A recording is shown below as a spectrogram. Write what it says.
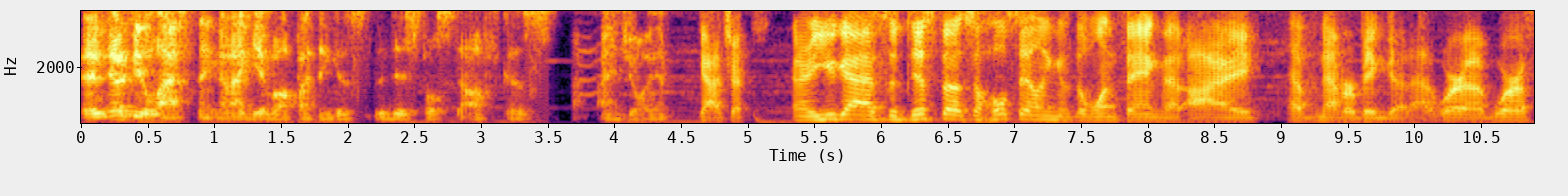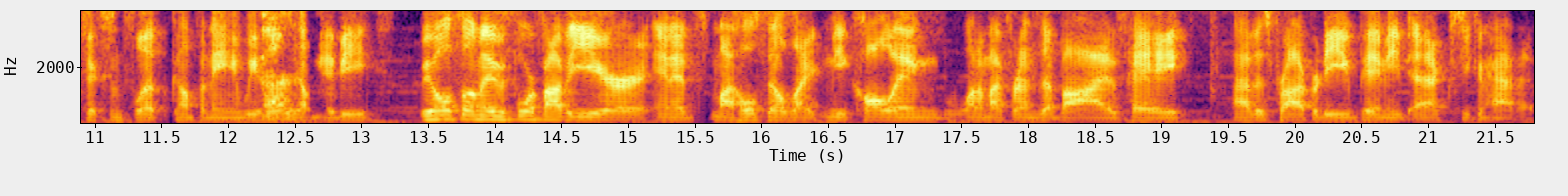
it, would be the last thing that I give up. I think is the dispo stuff because I enjoy it. Gotcha. And are you guys so dispo? So wholesaling is the one thing that I have never been good at. We're a we're a fix and flip company. We wholesale maybe we wholesale maybe four or five a year, and it's my wholesale's like me calling one of my friends that buys, hey. I have this property, you pay me X, you can have it.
